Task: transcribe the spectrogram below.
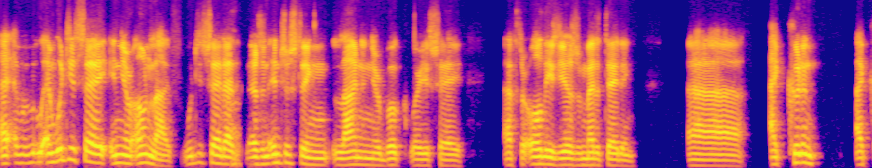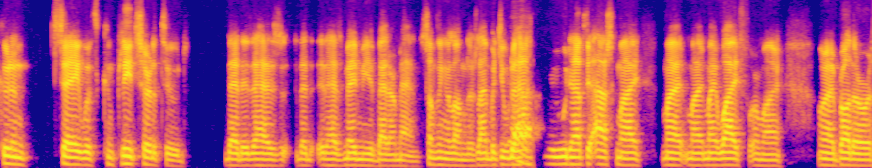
and would you say in your own life, would you say that there's an interesting line in your book where you say, after all these years of meditating, uh, I couldn't, I couldn't say with complete certitude that it has that it has made me a better man, something along those lines. But you would yeah. have you would have to ask my my my my wife or my or my brother or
